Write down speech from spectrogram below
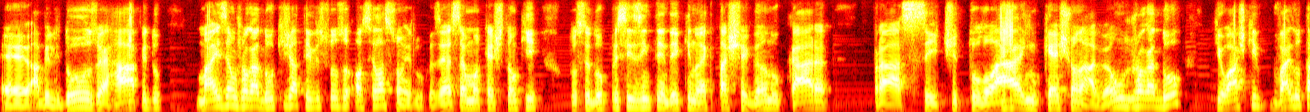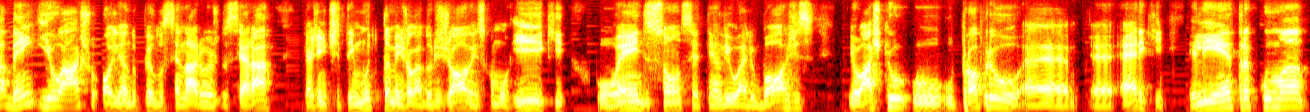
É habilidoso, é rápido, mas é um jogador que já teve suas oscilações, Lucas. Essa é uma questão que o torcedor precisa entender que não é que está chegando o cara para ser titular inquestionável. É um jogador que eu acho que vai lutar bem e eu acho, olhando pelo cenário hoje do Ceará, que a gente tem muito também jogadores jovens, como o Rick, o Anderson, você tem ali o Hélio Borges. Eu acho que o, o, o próprio é, é, Eric, ele entra com uma.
